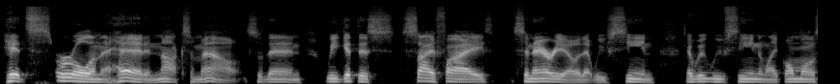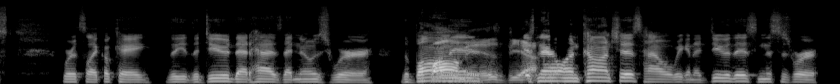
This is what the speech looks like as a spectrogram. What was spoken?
hits Earl in the head and knocks him out. So then we get this sci-fi scenario that we've seen that we, we've seen in like almost where it's like, okay, the the dude that has that knows where the bomb, the bomb is, is, yeah. is, now unconscious. How are we gonna do this? And this is where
